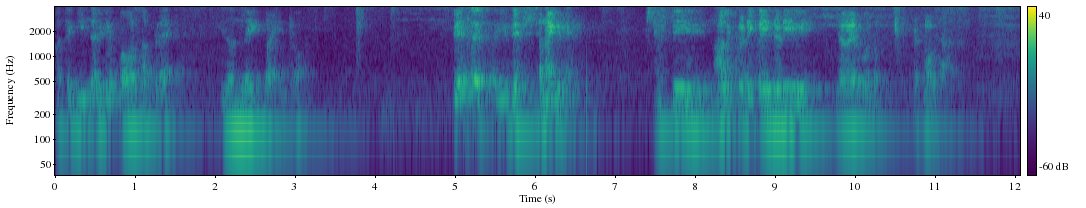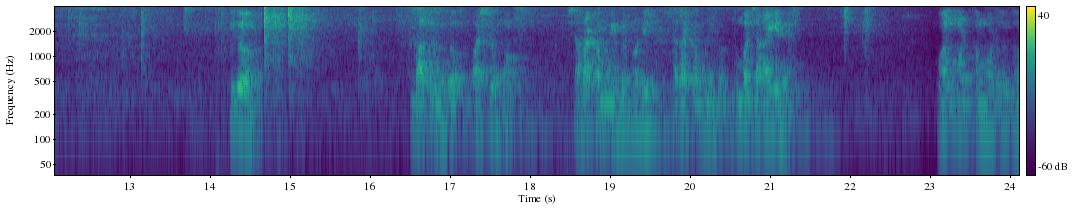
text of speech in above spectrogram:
ಮತ್ತು ಗೀಜರ್ಗೆ ಪವರ್ ಸಪ್ಲೈ ಇದೊಂದು ಲೈಟ್ ಪಾಯಿಂಟು ಸ್ಪೇಸಸ್ ಇದೆ ಚೆನ್ನಾಗಿದೆ. ಮೋಸ್ಟ್ಲಿ ನಾಲ್ಕು ಅಡಿ, ಐದು ಅಡಿ ಜಾಗ ಇರ್ಬೋದು ಕಟ್ ಮಾಡ್ತಾ ಇದು ಬಾತ್ರೂಮ್ ಇದು ವಾಶ್ರೂಮು ಶರಾ ಕಂಪ್ನಿದು ನೋಡಿ, ಶರಾ ಕಂಪ್ನಿದು ತುಂಬ ಚೆನ್ನಾಗಿದೆ. ವಾಲ್ ಮೋಡ್ ಕಮ್ಮೋಡು ಇದು.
